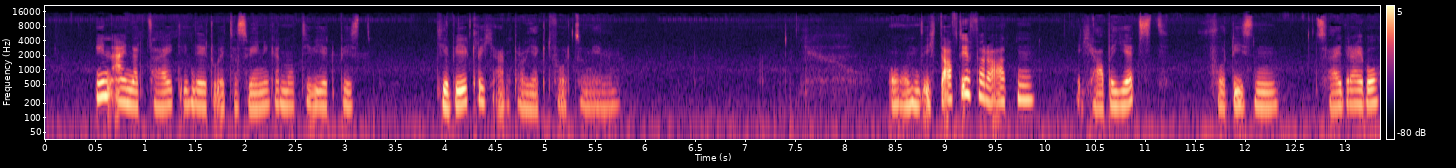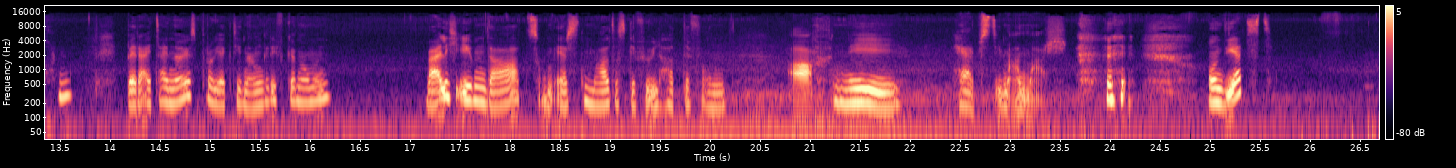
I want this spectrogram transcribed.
in einer Zeit, in der du etwas weniger motiviert bist, dir wirklich ein Projekt vorzunehmen. Und ich darf dir verraten, ich habe jetzt vor diesen zwei, drei Wochen bereits ein neues Projekt in Angriff genommen, weil ich eben da zum ersten Mal das Gefühl hatte von, ach nee, Herbst im Anmarsch. Und jetzt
